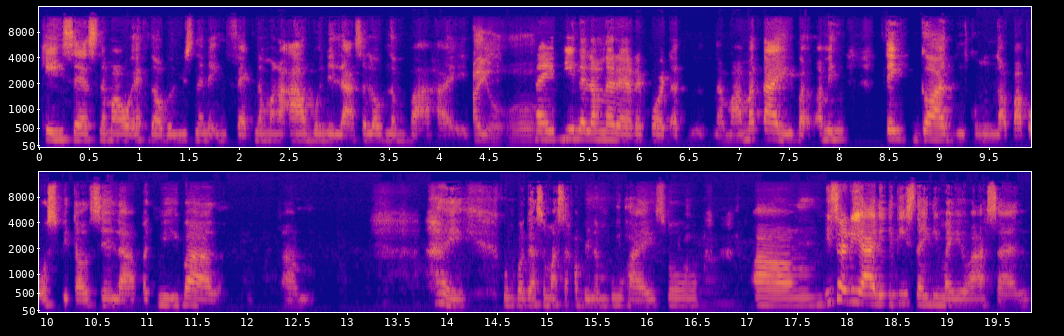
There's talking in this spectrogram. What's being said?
cases ng mga OFWs na na-infect ng mga amo nila sa loob ng bahay. Ay, oo. Na hindi na lang nare-report at namamatay. But, I mean, thank God kung napapa-hospital sila. But may iba, um, ay, kumbaga sumasakabilang buhay. So, um, these are realities na hindi maiwasan.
